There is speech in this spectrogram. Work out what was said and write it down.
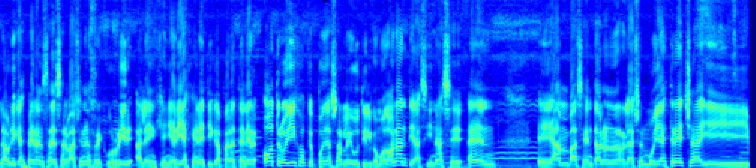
La única esperanza de salvación es recurrir a la ingeniería genética para tener otro hijo que pueda serle útil como donante. Así nace Anne. Eh, ambas entablan una relación muy estrecha y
